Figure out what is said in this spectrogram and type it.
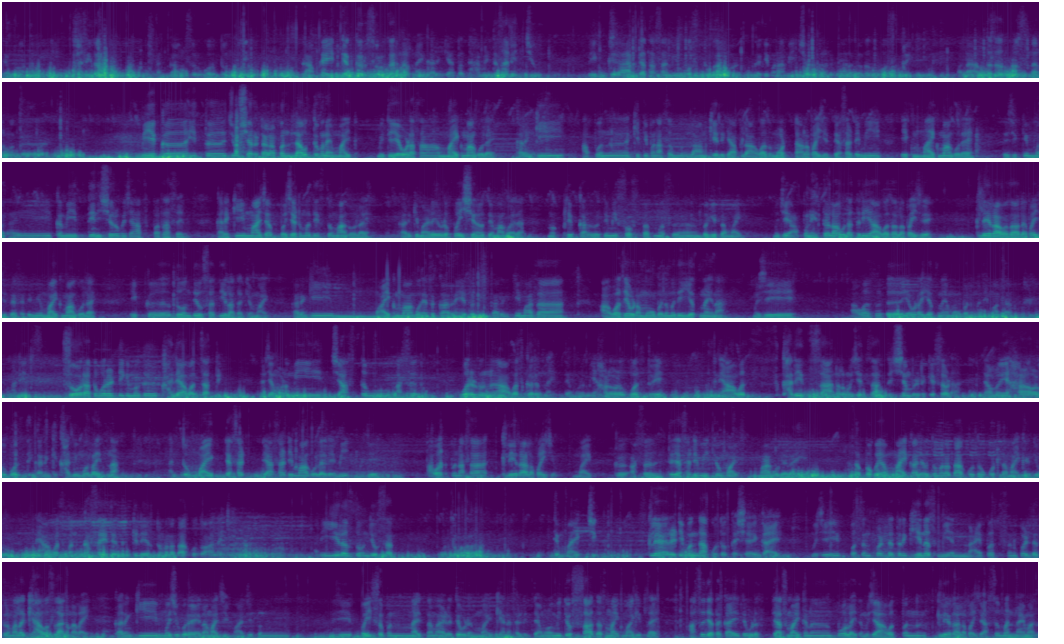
त्यामुळं आता मी खाली जातो. आता काम सुरू करतो म्हणजे काम काही इतक्यात कर सुरू करणार नाही कारण की आता दहा मिनटं झाले जीव. एक अर्ध्या तास आम्ही बसतो कामावर. कधी पण आम्ही जीव काढतो अर्धा तास बसतोय. आता अर्धा तास बसणार मग मी एक इथं जीव शर्टाला आपण लावतो का नाही माईक मी ते एवढासा माईक मागवला आहे कारण की आपण किती पण असं लांब केलं की आपला आवाज मोठा आला पाहिजे. त्यासाठी मी एक माईक मागवला आहे त्याची किंमत आहे कमी तीनशे रुपयाच्या आसपास असेल. कारण की माझ्या बजेटमध्येच तो मागवला आहे कारण की माझ्या एवढं पैसे नव्हते मागवायला. मग फ्लिपकार्टवरती मी स्वस्तात मस्त बघितला माईक म्हणजे आपण इथं लावला तरी आवाज आला पाहिजे. क्लिअर आवाज आला पाहिजे. त्यासाठी मी माईक मागवला आहे एक दोन दिवसात येईल आता तो माईक कारण की माईक मागवण्याचं कारण हे होतं. कारण की माझा आवाज एवढा मोबाईलमध्ये येत नाही ना. म्हणजे आवाज एवढा येत नाही मोबाईलमध्ये माझा. आणि जोरात वरडते की मग खाली आवाज जाते त्याच्यामुळं मी जास्त असं वरडून आवाज करत नाही. त्यामुळं मी हळूहळू बोलतोय. आणि आवाज खाली जाणार म्हणजे जातो शंभर टक्के सोडा. त्यामुळे मी हळूहळू बोलते. कारण की खाली मुलं आहेत ना. आणि तो माईक त्यासाठी त्यासाठी मागवलेला आहे मी. म्हणजे आवाज पण असा क्लिअर आला पाहिजे. माईक असं त्याच्यासाठी मी तो माईक मागवलेला आहे. आता बघूया माईक आल्यावर तुम्हाला दाखवतो कुठला माईक आहे तो. आणि आवाज पण कसा येते तो क्लिअर तुम्हाला दाखवतो आला की आणि येईलच दोन दिवसात. तुम्हाला ते माईकची क्लॅरिटी पण दाखवतो कशी आहे काय म्हणजे पसंत पडलं तर घेणंच मी नाही पसंत पडलं तर मला घ्यावंच लागणार आहे. कारण की मजबूर आहे ना माझी. माझे पण म्हणजे पैसे पण नाहीत ना माझ्याकडे तेवढं माईक घेण्यासाठी. त्यामुळं मी तो साधाच माईक मागितला आहे असं जे आता काय तेवढं त्याच माईकनं बोलायचं म्हणजे आवाज पण क्लिअर आला पाहिजे असं म्हणणं आहे माझं.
